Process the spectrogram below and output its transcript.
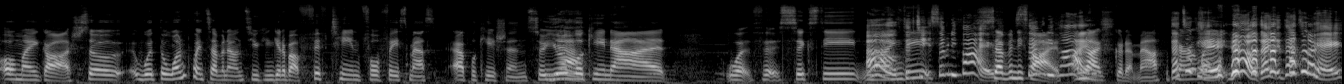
Oh my gosh. So with the 1.7 ounce, you can get about 15 full face mask applications. So you're yeah. looking at what 60 90 oh, 50, 75 75 i'm not good at math apparently. that's okay. no that, that's okay.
